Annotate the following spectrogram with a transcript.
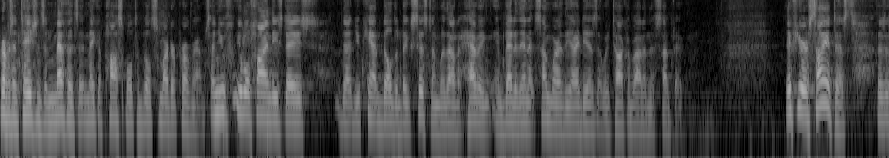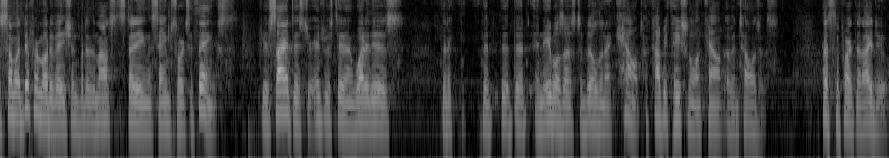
representations and methods that make it possible to build smarter programs. And you, you will find these days that you can't build a big system without having embedded in it somewhere the ideas that we talk about in this subject. If you're a scientist, there's a somewhat different motivation, but it amounts to studying the same sorts of things. If you're a scientist, you're interested in what it is that, that, that, that enables us to build an account, a computational account of intelligence. That's the part that I do.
